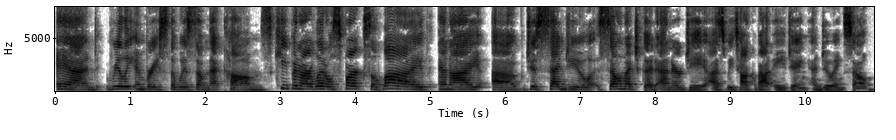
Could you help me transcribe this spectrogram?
and really embrace the wisdom that comes, keeping our little sparks alive. And I uh, just send you so much good energy as we talk about aging and doing so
